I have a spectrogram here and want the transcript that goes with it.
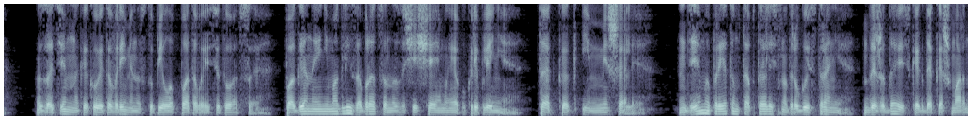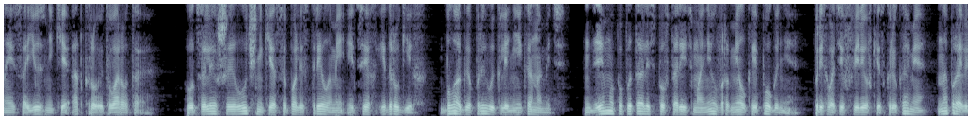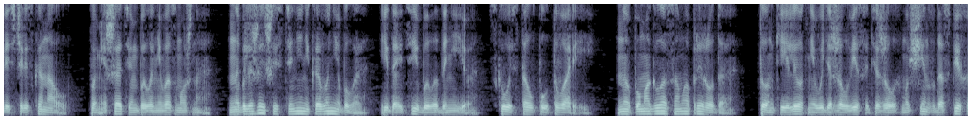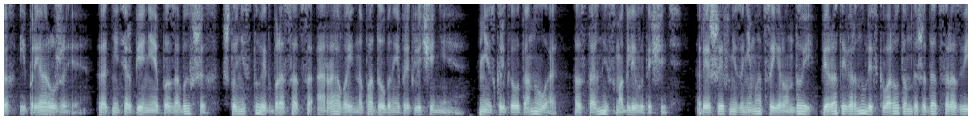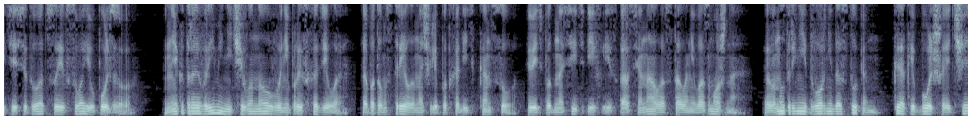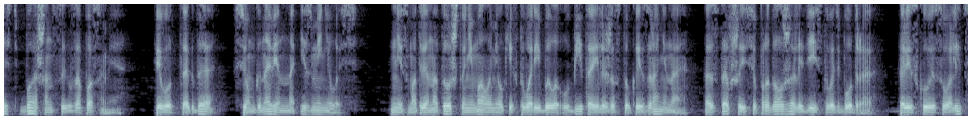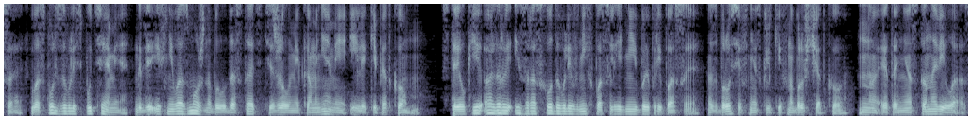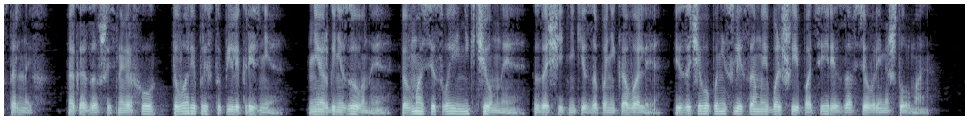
Затем на какое-то время наступила патовая ситуация. Поганые не могли забраться на защищаемые укрепления, так как им мешали. Демы при этом топтались на другой стороне, дожидаясь, когда кошмарные союзники откроют ворота. Уцелевшие лучники осыпали стрелами и тех, и других, благо привыкли не экономить. Демы попытались повторить маневр мелкой погони, прихватив веревки с крюками, направились через канал. Помешать им было невозможно. На ближайшей стене никого не было, и дойти было до нее, сквозь толпу тварей. Но помогла сама природа – Тонкий лед не выдержал веса тяжелых мужчин в доспехах и при оружии. От нетерпения позабывших, что не стоит бросаться оравой на подобные приключения. Несколько утонуло, остальных смогли вытащить. Решив не заниматься ерундой, пираты вернулись к воротам дожидаться развития ситуации в свою пользу. Некоторое время ничего нового не происходило, а потом стрелы начали подходить к концу, ведь подносить их из арсенала стало невозможно. Внутренний двор недоступен, как и большая часть башен с их запасами. И вот тогда все мгновенно изменилось. Несмотря на то, что немало мелких тварей было убито или жестоко изранено, оставшиеся продолжали действовать бодро. Рискуя свалиться, воспользовались путями, где их невозможно было достать тяжелыми камнями или кипятком. Стрелки Альры израсходовали в них последние боеприпасы, сбросив нескольких на брусчатку, но это не остановило остальных. Оказавшись наверху, твари приступили к резне. Неорганизованные, в массе своей никчемные, защитники запаниковали, из-за чего понесли самые большие потери за все время штурма.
